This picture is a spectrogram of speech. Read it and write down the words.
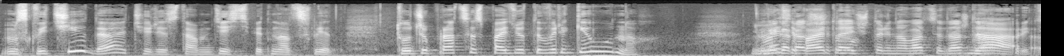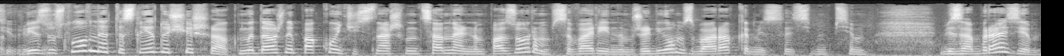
москвичи да, через там, 10-15 лет, тот же процесс пойдет и в регионах. Вы как поэтому... считаете, что реновация должна да, прийти в Безусловно, это следующий шаг. Мы должны покончить с нашим национальным позором, с аварийным жильем, с бараками, с этим всем безобразием.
